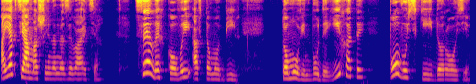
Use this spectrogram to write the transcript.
А як ця машина називається? Це легковий автомобіль, тому він буде їхати по вузькій дорозі.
